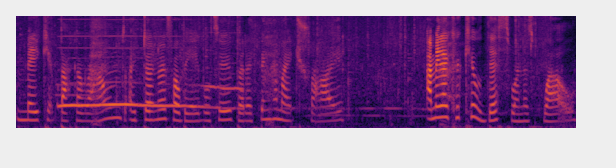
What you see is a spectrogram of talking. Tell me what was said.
make it back around. I don't know if I'll be able to, but I think I might try. I mean, I could kill this one as well.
